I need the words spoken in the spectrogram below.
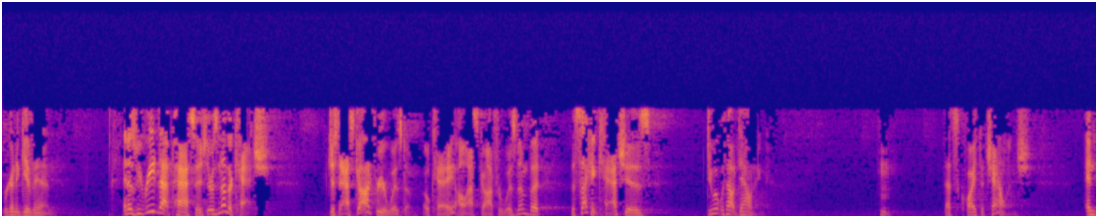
We're going to give in. And as we read that passage, there's another catch. Just ask God for your wisdom. Okay, I'll ask God for wisdom, but the second catch is do it without doubting. Hmm, that's quite the challenge. And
